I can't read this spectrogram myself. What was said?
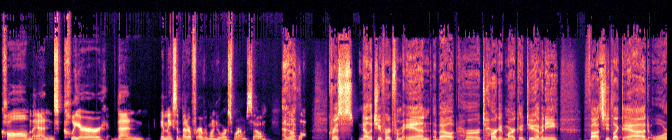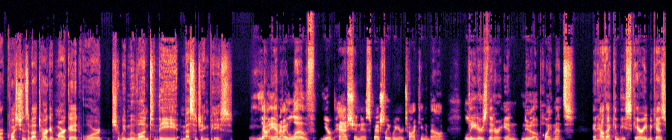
calm and clear, then it makes it better for everyone who works for them. So I love that. Chris, now that you've heard from Anne about her target market, do you have any thoughts you'd like to add or questions about target market, or should we move on to the messaging piece? Yeah, and I love your passion, especially when you're talking about leaders that are in new appointments and how that can be scary because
